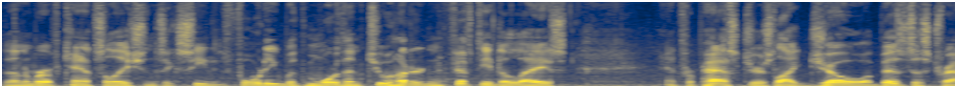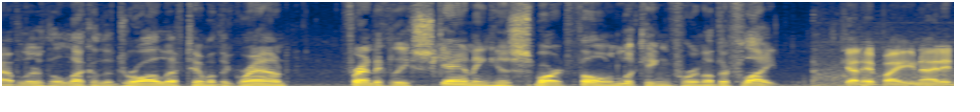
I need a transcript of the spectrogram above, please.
the number of cancellations exceeded 40, with more than 250 delays. And for passengers like Joe, a business traveler, the luck of the draw left him on the ground, frantically scanning his smartphone looking for another flight. Got hit by a United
